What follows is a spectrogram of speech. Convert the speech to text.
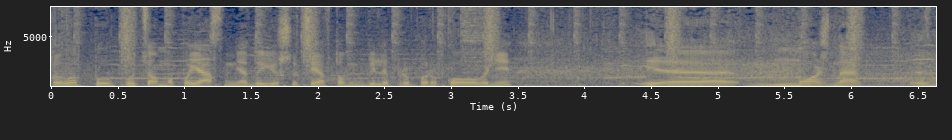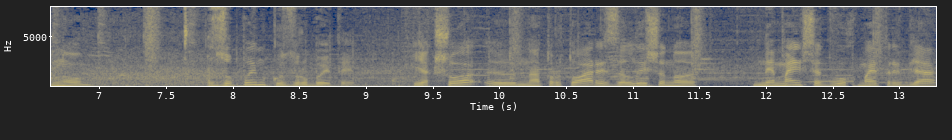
То от по, по цьому пояснення даю, що ці автомобілі припарковані е, можна ну, зупинку зробити, якщо е, на тротуарі залишено не менше двох метрів для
